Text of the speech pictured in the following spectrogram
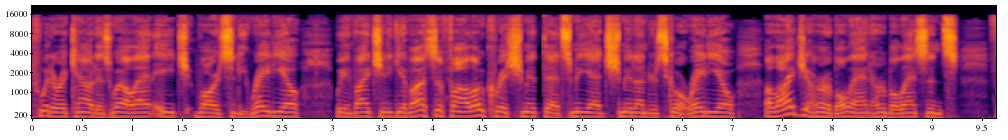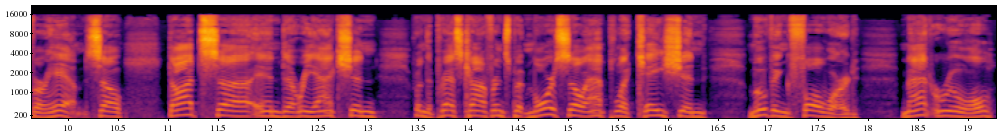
Twitter account as well at HVarsity Radio. We invite you to give us a follow. Chris Schmidt, that's me at Schmidt underscore radio. Elijah Herbal at Herbal Essence for him. So, thoughts uh, and uh, reaction from the press conference, but more so application moving forward. Matt Rhule,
